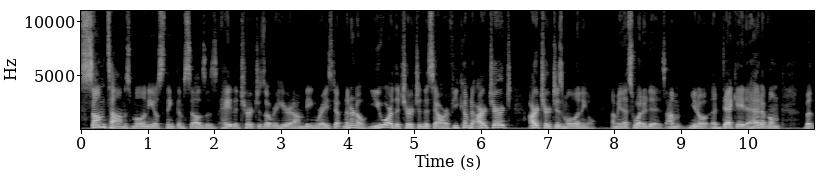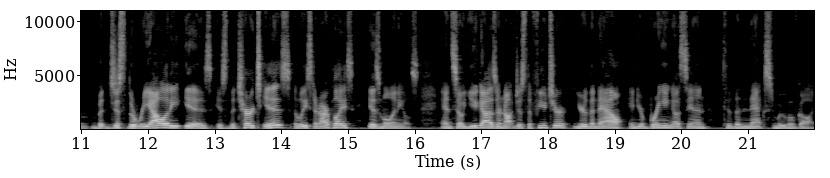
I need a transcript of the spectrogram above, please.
sometimes millennials think themselves as, hey, the church is over here and I'm being raised up. No, no, no. You are the church in this hour. If you come to our church, our church is millennial. I mean, that's what it is. I'm, you know, a decade ahead of them, but but just the reality is is the church is, at least in our place, is millennials. And so you guys are not just the future, you're the now and you're bringing us in to the next move of God.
